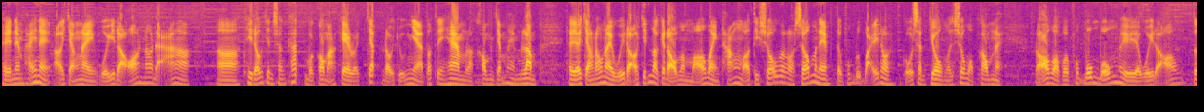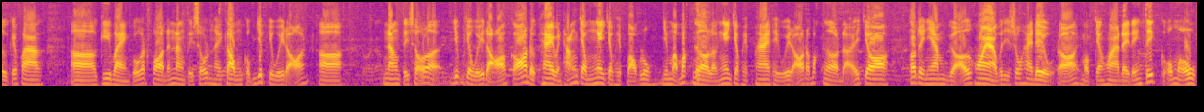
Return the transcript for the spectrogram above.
thì anh em thấy này ở trận này quỷ đỏ nó đã uh, thi đấu trên sân khách và có mã kèo là chấp đội chủ nhà Tottenham là 0.25 thì ở trận đấu này quỷ đỏ chính là cái đội mà mở bàn thắng mở tỷ số rất là sớm anh em từ phút thứ 7 thôi của Sancho mà tỷ số 1-0 này. Đó vào phút 44 thì quỷ đỏ từ cái pha uh, ghi bàn của Rashford đến nâng tỷ số lên hay không cũng giúp cho quỷ đỏ uh, nâng tỷ số là giúp cho quỷ đỏ có được hai bàn thắng trong ngay trong hiệp 1 luôn. Nhưng mà bất ngờ là ngay trong hiệp 2 thì quỷ đỏ đã bất ngờ để cho Tottenham gỡ hòa với tỷ số hai đều. Đó, một trận hòa đầy đáng tiếc của MU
